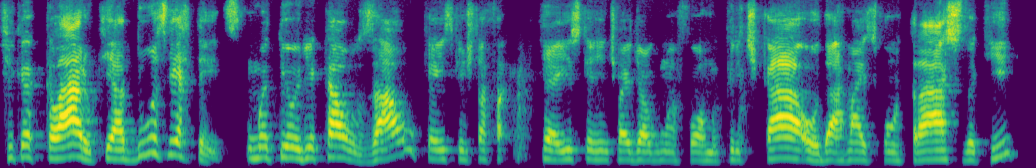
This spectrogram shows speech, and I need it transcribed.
fica claro que há duas vertentes: uma teoria causal, que é isso que a gente tá, que é isso que a gente vai de alguma forma criticar ou dar mais contrastes aqui,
